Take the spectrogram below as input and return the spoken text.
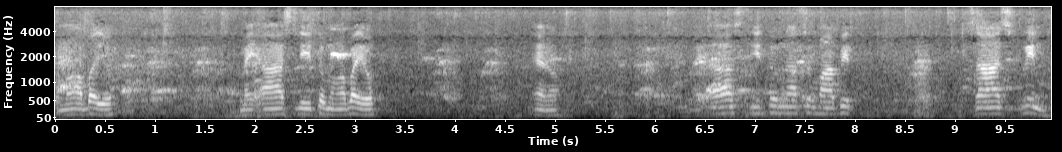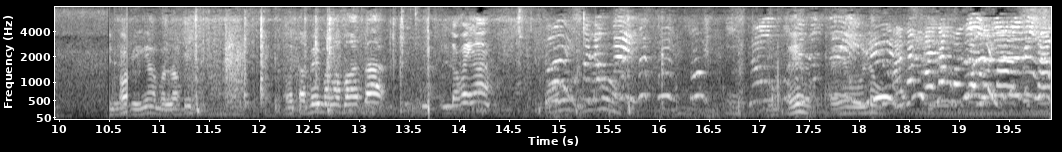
Mga bayo. May ahas dito mga bayo. Ayan o. May ahas dito na sumabit sa screen. Hindi nga, malaki. O tabi mga bata. Laki nga. Ayun, ayun ulo. Anak, anak, huwag ka lumapit ha.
